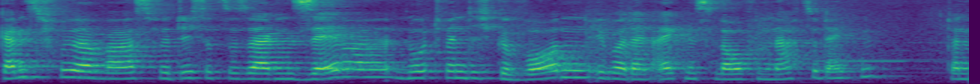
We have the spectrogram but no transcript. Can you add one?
ganz früher war es für dich sozusagen selber notwendig geworden, über dein eigenes Laufen nachzudenken. Dann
